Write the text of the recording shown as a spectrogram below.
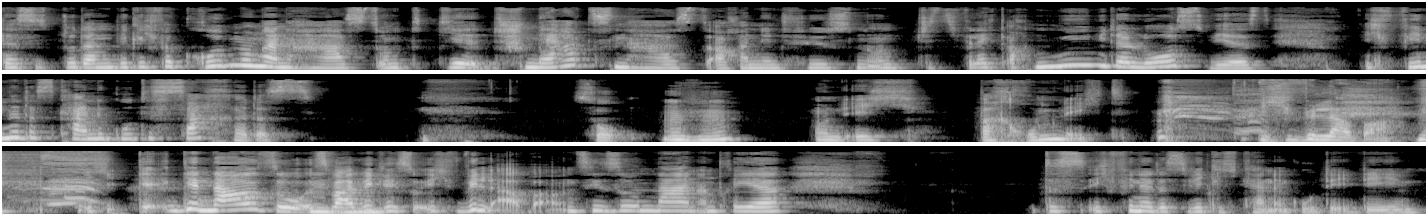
dass du dann wirklich Verkrümmungen hast und dir Schmerzen hast auch an den Füßen und jetzt vielleicht auch nie wieder los wirst. Ich finde das keine gute Sache. Das so. Mhm. Und ich, warum nicht? Ich will aber. Ich, genau so. Es mhm. war wirklich so, ich will aber. Und sie so, nein, Andrea, das, ich finde das wirklich keine gute Idee.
